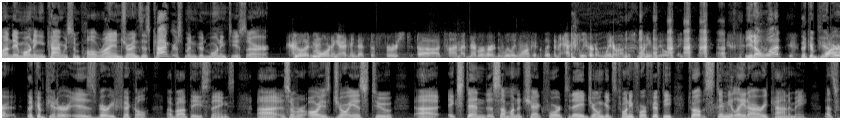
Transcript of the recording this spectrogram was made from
Monday morning, and Congressman Paul Ryan joins us. Congressman, good morning to you, sir. Good morning. I think that's the first uh, time I've never heard the Willy Wonka clip and actually heard a winner on this money wheel thing. you know what? The computer, Wow. the computer is very fickle about these things. Uh, so we're always joyous to uh, extend someone a check for today. Joan gets twenty four fifty to help stimulate our economy. That's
